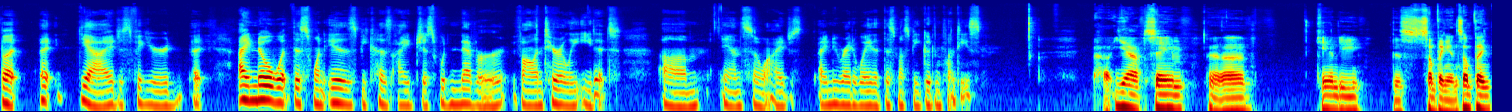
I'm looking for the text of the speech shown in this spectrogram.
But uh, yeah, I just figured uh, I know what this one is because I just would never voluntarily eat it. Um, and so I just I knew right away that this must be good and plenty's. Uh, yeah, same. Uh, candy, this something and something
